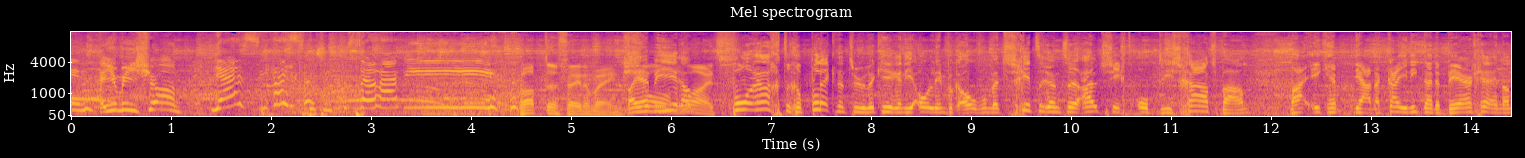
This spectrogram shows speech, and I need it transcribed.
Valentine! And you mean Sean? Yes, yes. So happy! Wat een fenomeen. Wij hebben hier Sean een prachtige plek natuurlijk. Hier in die Olympic Oval. Met schitterend eh, uitzicht op die schaatsbaan. Maar ik heb, ja, dan kan je niet naar de bergen. En dan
